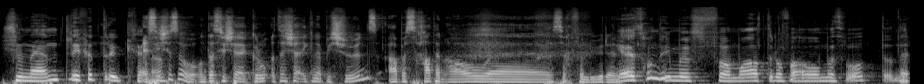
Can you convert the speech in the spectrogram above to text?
ins Unendliche drücken. Es ja. ist ja so. Und das ist, ja das ist ja irgendetwas Schönes, aber es kann dann auch äh, sich verlieren. Ja, es kommt immer das Format darauf an, wo man es will, oder?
